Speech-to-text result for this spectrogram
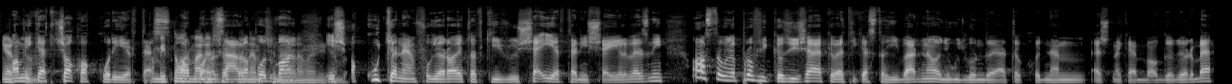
Értem. amiket csak akkor értesz Amit abban az állapotban, igen. és a kutya nem fogja rajtad kívül se érteni, se élvezni. Azt mondom, hogy a profik közül is elkövetik ezt a hibát, nehogy úgy gondoljátok, hogy nem esnek ebbe a gödörbe,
